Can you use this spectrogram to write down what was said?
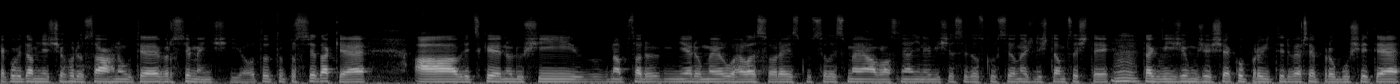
jako by tam něčeho dosáhnout, je prostě menší. Jo? To, to prostě tak je a vždycky je jednodušší napsat mě do mailu, hele, sorry, zkusili jsme a vlastně ani nevíš, jestli to zkusil, než když tam seš ty, hmm. tak víš, že můžeš jako projít ty dveře, probušit je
